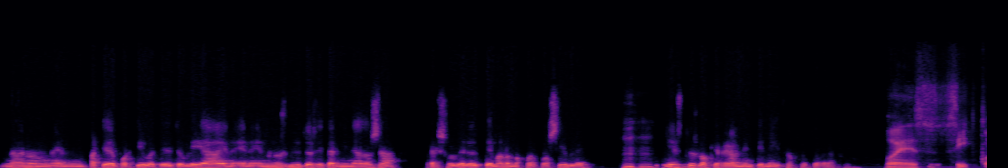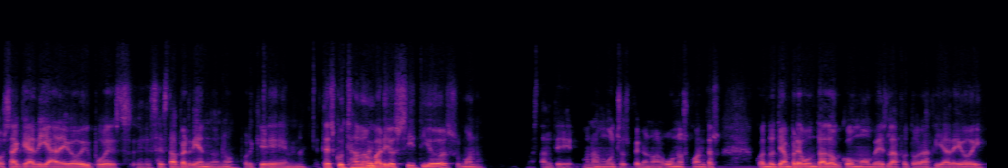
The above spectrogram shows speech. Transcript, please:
no en un, partido deportivo, te, te obliga en, unos minutos determinados a resolver el tema lo mejor posible. Y esto es lo que realmente me hizo fotógrafo. Pues sí, cosa que a día de hoy pues eh, se está perdiendo, ¿no? Porque mm, te he escuchado en varios sitios, bueno, bastante, bueno, muchos, pero no algunos cuantos, cuando te han preguntado cómo ves la fotografía de hoy,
